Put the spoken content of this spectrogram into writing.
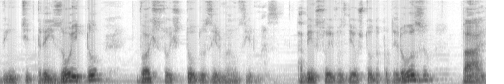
23 8 Vós sois todos irmãos e irmãs. Abençoe-vos Deus Todo-Poderoso, Pai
